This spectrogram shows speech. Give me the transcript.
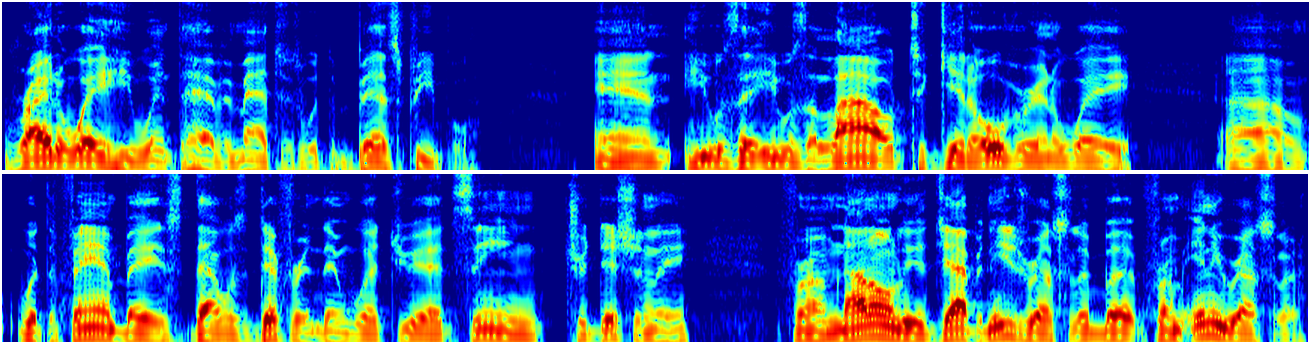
right away he went to having matches with the best people, and he was he was allowed to get over in a way uh, with the fan base that was different than what you had seen traditionally from not only a Japanese wrestler but from any wrestler.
